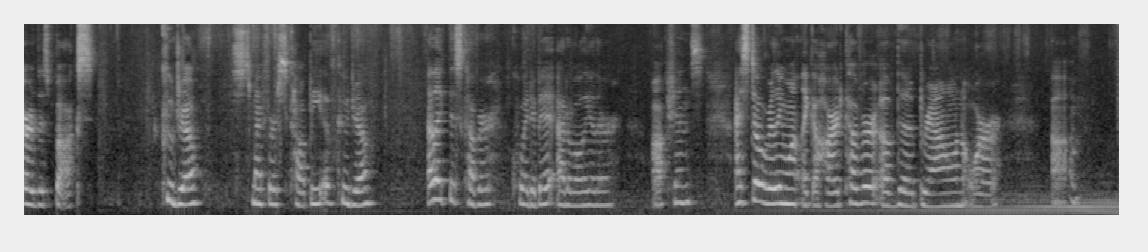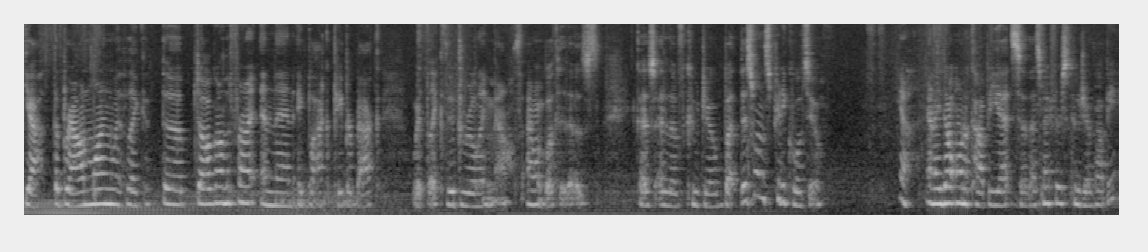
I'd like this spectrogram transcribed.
or this box. Cujo. This is my first copy of Cujo. I like this cover quite a bit out of all the other options. I still really want like a hardcover of the brown or um, yeah, the brown one with like the dog on the front and then a black paperback with like the drooling mouth. I want both of those because I love Cujo, but this one's pretty cool too. Yeah, and I don't own a copy yet, so that's my first Cujo copy.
